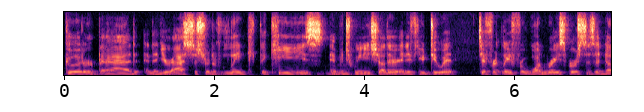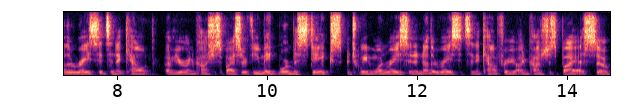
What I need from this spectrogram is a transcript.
good or bad, and then you're asked to sort of link the keys mm-hmm. in between each other. And if you do it differently for one race versus another race, it's an account of your unconscious bias. Or if you make more mistakes between one race and another race, it's an account for your unconscious bias. So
